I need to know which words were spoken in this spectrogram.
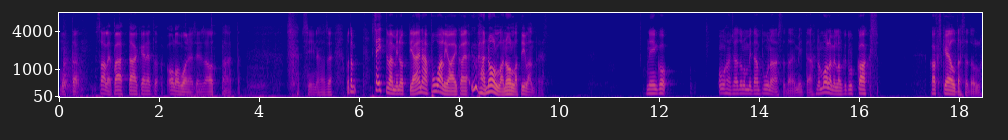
Mutta Sale päättää, kenet olohuoneeseen saa ottaa, että siinähän se. Mutta seitsemän minuuttia enää puoli aikaa ja yhä nolla nolla tilanteessa. Niin kuin, onhan siellä tullut mitään punaista tai mitään. No molemmilla on tullut kaksi, kaksi keltaista tullut.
